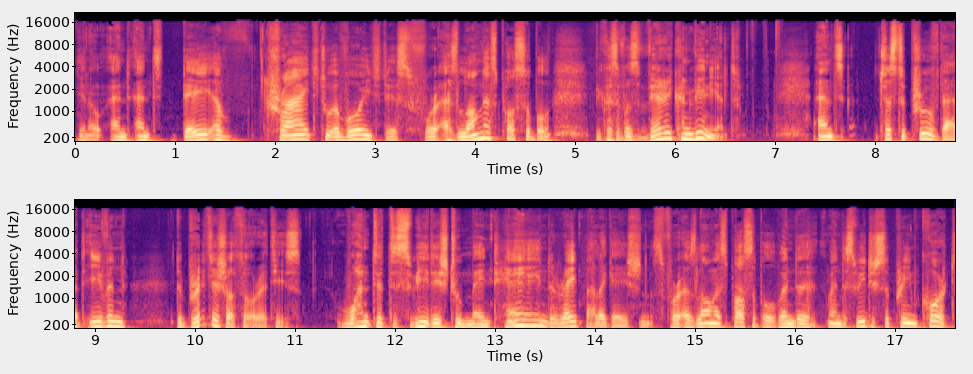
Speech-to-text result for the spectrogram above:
You know, and and they have tried to avoid this for as long as possible because it was very convenient. And just to prove that, even the British authorities wanted the Swedish to maintain the rape allegations for as long as possible. When the when the Swedish Supreme Court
